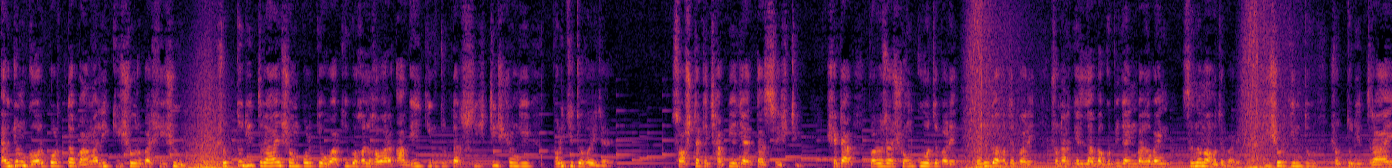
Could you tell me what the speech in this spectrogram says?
একজন গড়কর্তা বাঙালি কিশোর বা শিশু, সত্যজিৎ রায় সম্পর্কে ওয়াকিবহাল হওয়ার আগেই কিন্তু তার সৃষ্টির সঙ্গে পরিচিত হয়ে যায়। সসটাকে ছাপিয়ে যায় তার সৃষ্টি। সেটা প্রফেসর শঙ্কু হতে পারে ফেলুদা হতে পারে, সোনার কেল্লা বা গোপীগাইন বাঘাবাইন সিনেমা হতে পারে। কিশোর কিন্তু সত্যজিৎ রায়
